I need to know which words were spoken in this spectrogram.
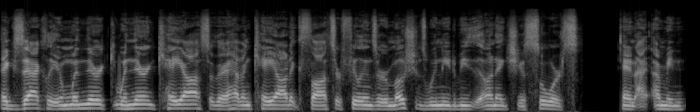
Exactly. And when they're when they're in chaos or they're having chaotic thoughts or feelings or emotions, we need to be the unanxious source. And I, I mean,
